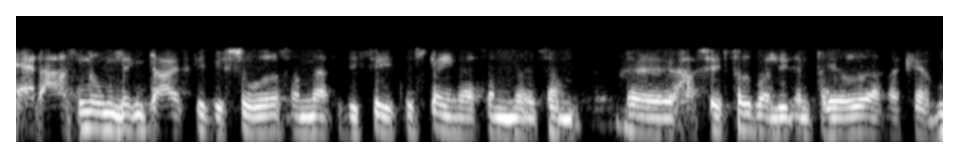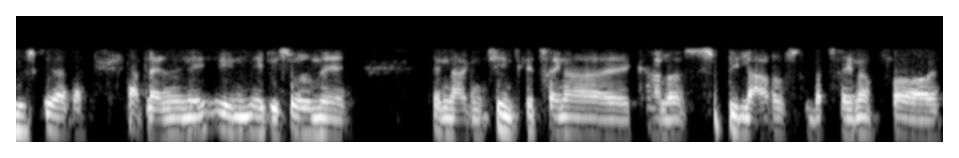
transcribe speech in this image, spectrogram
Ja, der er sådan nogle legendariske episoder, som altså de fleste spanier, som, øh, som øh, har set fodbold i den periode, altså kan huske. Altså, der er blandt andet en episode med den argentinske træner øh, Carlos Bilardo, som var træner for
